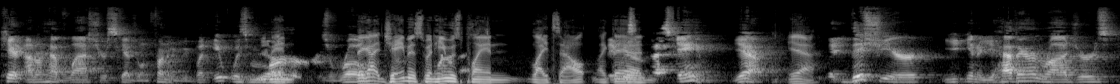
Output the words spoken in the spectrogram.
can't. I don't have last year's schedule in front of me, but it was murderers row. They got Jameis when he was playing lights out. Like it they was had, the best game. Yeah, yeah. This year, you, you know, you have Aaron Rodgers.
